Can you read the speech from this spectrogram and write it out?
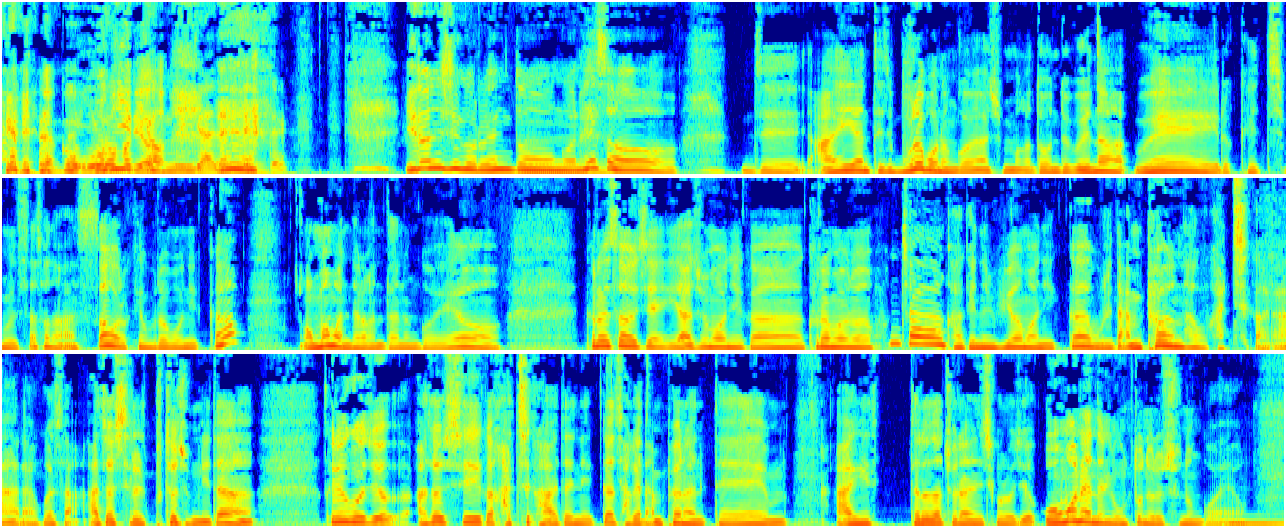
라고 오히려 없는 게 아닐 텐데. 이런 식으로 행동을 음. 해서 이제 아이한테 이제 물어보는 거예요, 아줌마가. 너 근데 왜 나, 왜 이렇게 짐을 싸서 나왔어? 이렇게 물어보니까 엄마 만나러 간다는 거예요. 그래서 이제 이 아주머니가 그러면은 혼자 가기는 위험하니까 우리 남편하고 같이 가라. 라고 해서 아저씨를 붙여줍니다. 그리고 이제 아저씨가 같이 가야 되니까 자기 남편한테 아이 데려다 주라는 식으로 이제 5만 엔을 용돈으로 주는 거예요. 음.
